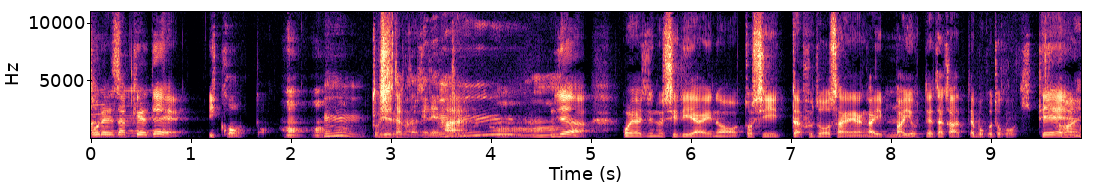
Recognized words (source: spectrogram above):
それだけで行こうと。うんうんうん。住宅だけではい。うん。じゃあ親父の知り合いの年いった不動産屋がいっぱい寄ってたかって僕とこ来て、はい。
